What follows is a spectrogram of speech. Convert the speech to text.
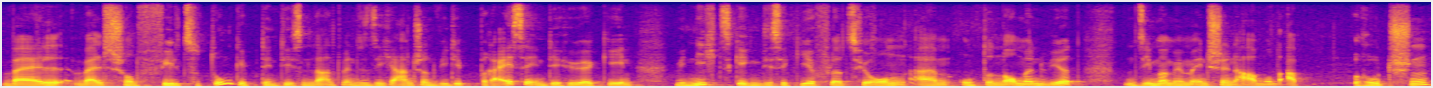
weil, es schon viel zu tun gibt in diesem Land. Wenn Sie sich anschauen, wie die Preise in die Höhe gehen, wie nichts gegen diese Gierflation ähm, unternommen wird, dann sind wir mit Menschen in Armut ab rutschen,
